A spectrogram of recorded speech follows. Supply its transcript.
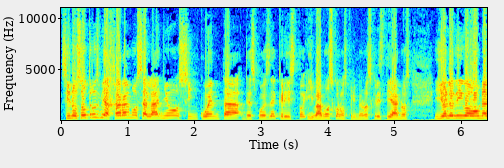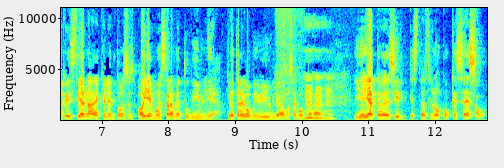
Si nosotros viajáramos al año 50 después de Cristo y vamos con los primeros cristianos y yo le digo a una cristiana de aquel entonces, oye, muéstrame tu Biblia, yo traigo mi Biblia, vamos a comparar. Y ella te va a decir, ¿estás loco? ¿Qué es eso?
